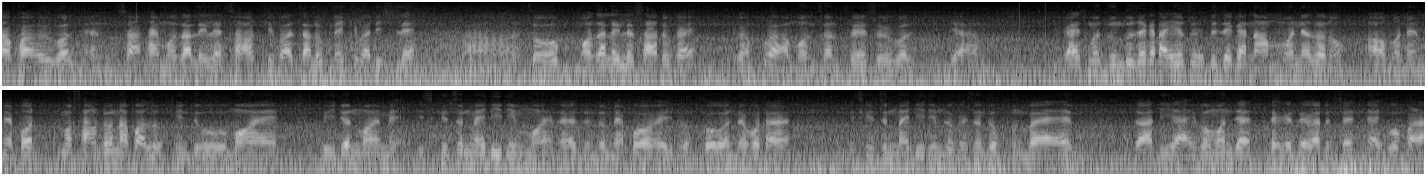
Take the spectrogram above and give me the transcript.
চাহ খোৱা হৈ গ'ল এণ্ড চাহ খাই মজা লাগিলে চাহত কিবা জালুক নে কিবা দিছিলে। চ' মজা লাগিলে চাহটো খাই। কিবা পূৰা মন চন ফ্ৰেছ হৈ গ'ল। এতিয়া গাইজ মই যোনটো জেগাত আহি আছোঁ সেইটো জেগাৰ নাম মই নাজানো। আৰু মানে মেপত মই চাউণ্ডো নাপালোঁ কিন্তু মই ভিডিঅ'ত মই স্ক্ৰীনশ্বট মাৰি দি দিম মই যোনটো মেপৰ হেৰিটো গুগল মেপৰ তাৰ স্ক্ৰীনশ্বট মাৰি দি দিম লোকেশ্যনটো কোনোবাই যদি আহিব মন যায় জেগা জেগাটো চাই আহিব পাৰা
